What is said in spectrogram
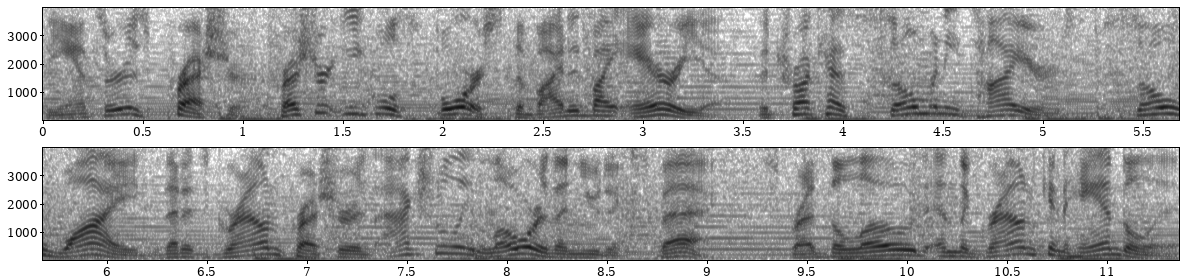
The answer is pressure. Pressure equals force divided by area. The truck has so many tires, so wide, that its ground pressure is actually lower than you'd expect. Spread the load and the ground can handle it.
